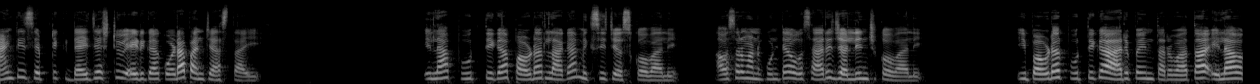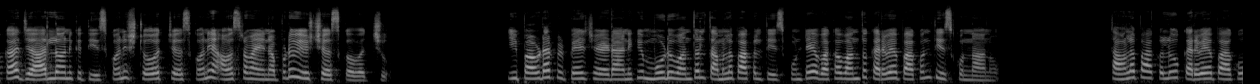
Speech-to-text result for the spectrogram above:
యాంటీసెప్టిక్ డైజెస్టివ్ ఎయిడ్గా కూడా పనిచేస్తాయి. ఇలా పూర్తిగా పౌడర్ లాగా మిక్సీ చేసుకోవాలి. అవసరం అనుకుంటే ఒకసారి జల్లించుకోవాలి. ఈ పౌడర్ పూర్తిగా ఆరిపోయిన తర్వాత ఇలా ఒక జార్లోనికి తీసుకొని స్టోర్ చేసుకొని అవసరమైనప్పుడు యూజ్ చేసుకోవచ్చు. ఈ పౌడర్ ప్రిపేర్ చేయడానికి మూడు వంతులు తమలపాకులు తీసుకుంటే ఒక వంతు కరివేపాకును తీసుకున్నాను. తమలపాకులు కరివేపాకు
